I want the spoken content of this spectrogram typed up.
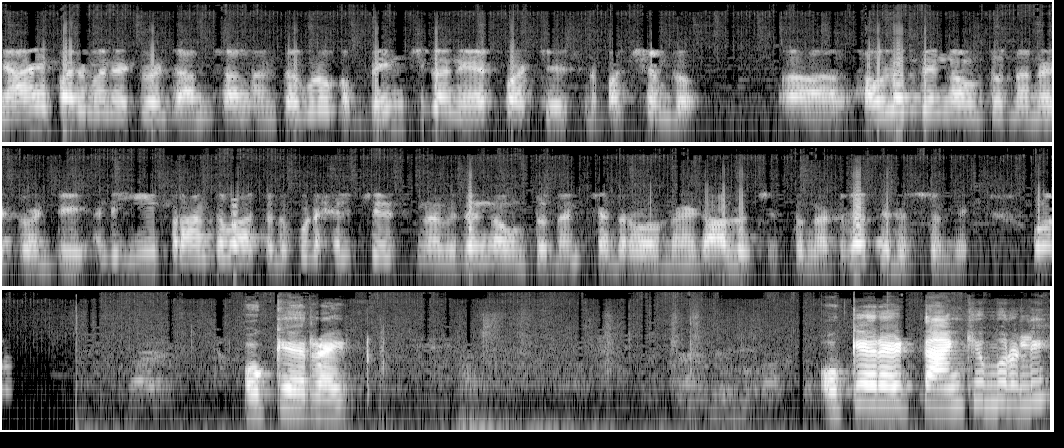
న్యాయపరమైనటువంటి అంశాలంతా కూడా ఒక బెంచ్ గాని ఏర్పాటు చేసిన పక్షంలో సౌలభ్యంగా సౌలభ్యంగా ఉంటుందన్నటువంటి అంటే ఈ ప్రాంత వాసులు కూడా హెల్ప్ చేసిన విధంగా ఉంటుందని చంద్రబాబు నాయుడు ఆలోచిస్తున్నట్టుగా తెలుస్తుంది. Okay right. Okay right. Thank you Murali.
